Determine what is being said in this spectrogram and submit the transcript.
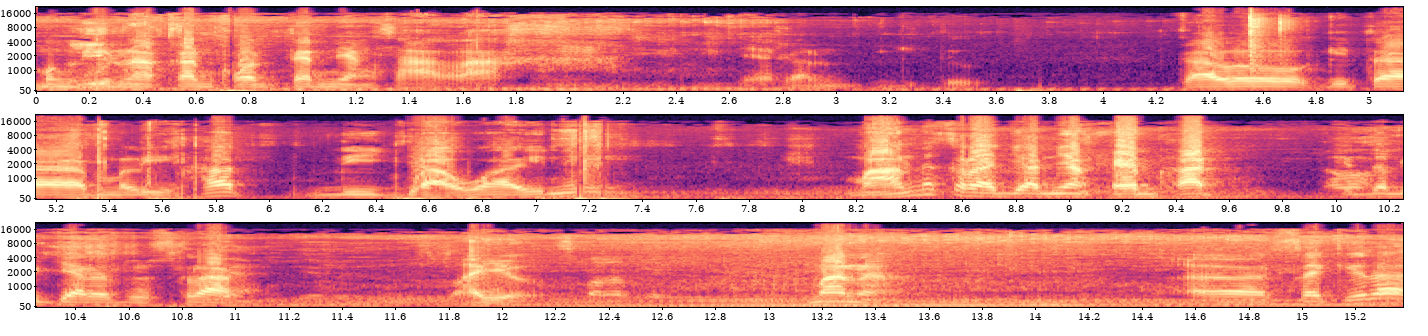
menggunakan konten yang salah, ya kan begitu. Kalau kita melihat di Jawa ini mana kerajaan yang hebat, kita bicara terus terang. Iya, Be. Ayo, Sepakat, mana? Eh, saya kira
